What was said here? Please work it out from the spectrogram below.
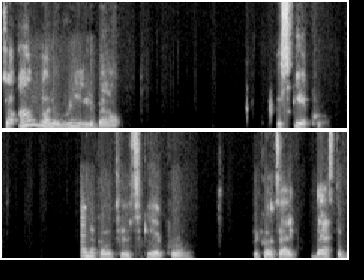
So, I'm going to read about the scarecrow. I'm going to go to the scarecrow because I that's the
